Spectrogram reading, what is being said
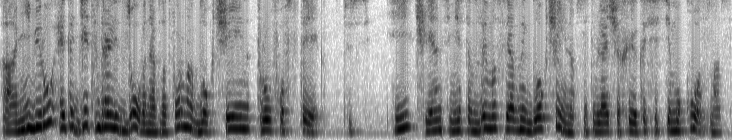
А, – это децентрализованная платформа блокчейн Proof of Stake то есть и член семейства взаимосвязанных блокчейнов, составляющих экосистему Космос.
